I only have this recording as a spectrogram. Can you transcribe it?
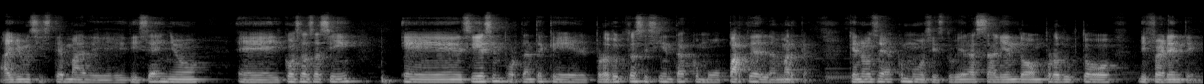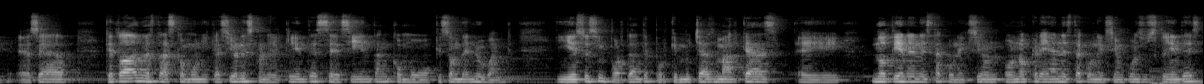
hay un sistema de diseño eh, y cosas así, eh, sí es importante que el producto se sienta como parte de la marca, que no sea como si estuvieras saliendo a un producto diferente, o sea, que todas nuestras comunicaciones con el cliente se sientan como que son de Nubank. Y eso es importante porque muchas marcas eh, no tienen esta conexión o no crean esta conexión con sus clientes.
